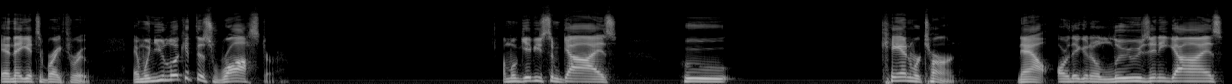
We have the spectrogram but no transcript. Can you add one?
and they get to break through. And when you look at this roster, I'm going to give you some guys who can return. Now, are they going to lose any guys?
